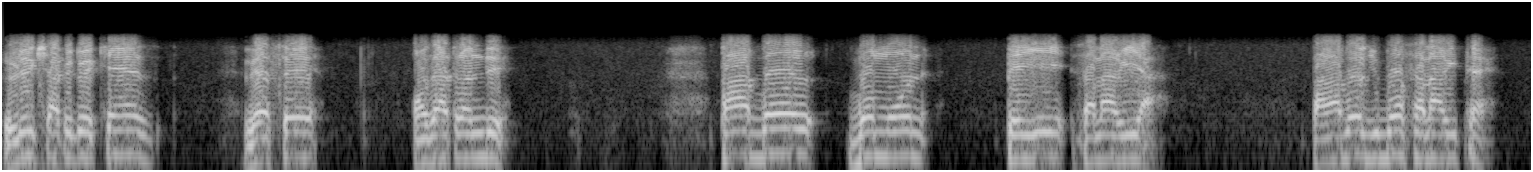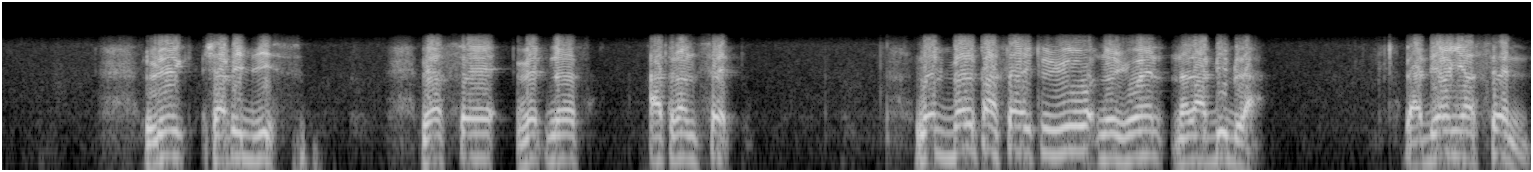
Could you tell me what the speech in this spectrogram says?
Luc chapitre 15, verset 11 à 32. Parabole bon monde, pays Samaria. Parabole du bon samaritain. Luc chapitre 10, verset 29 à 37. L'autre bel passage toujours nous joint dans la Bible. La dernière scène,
